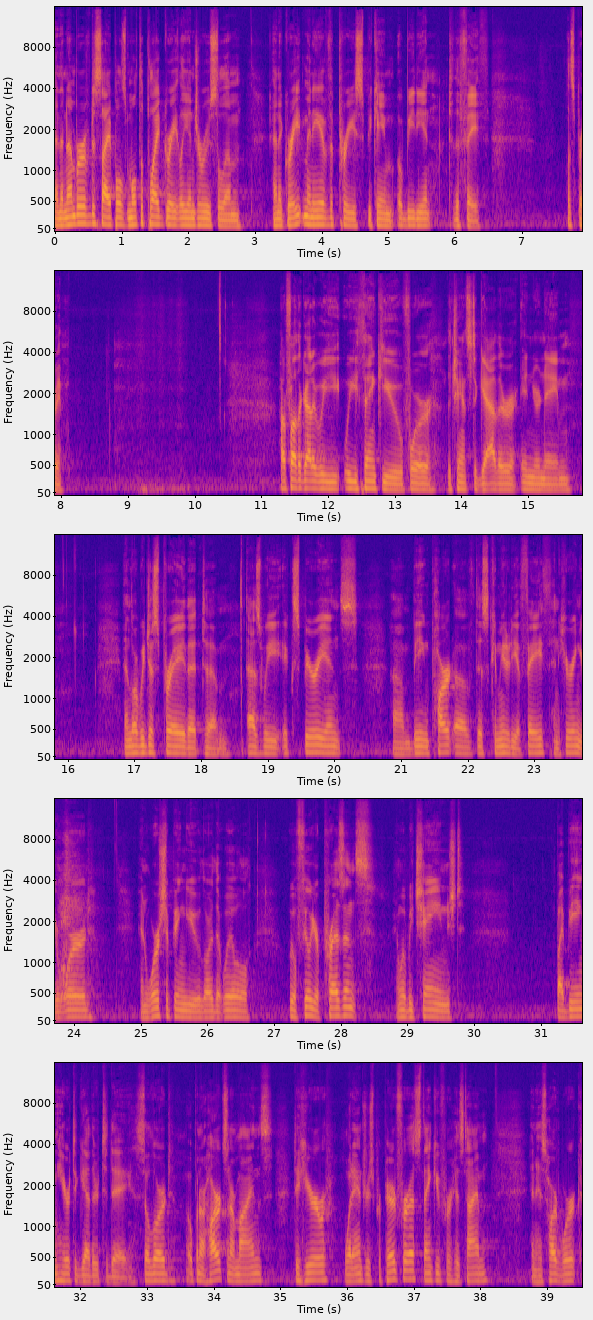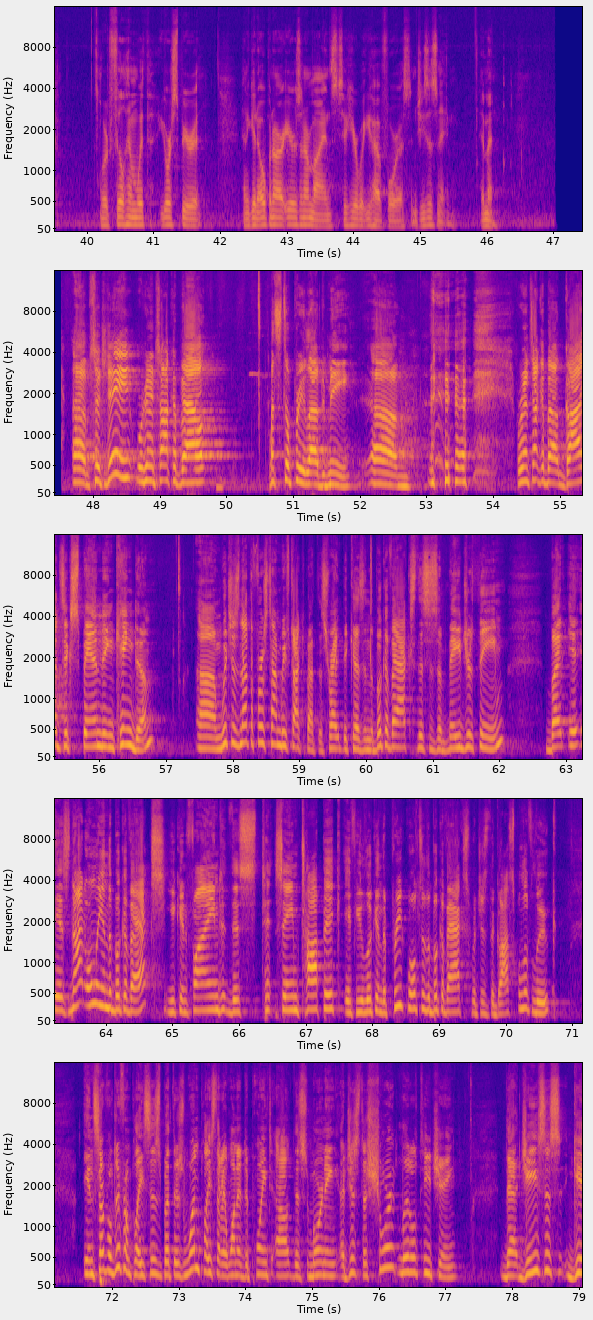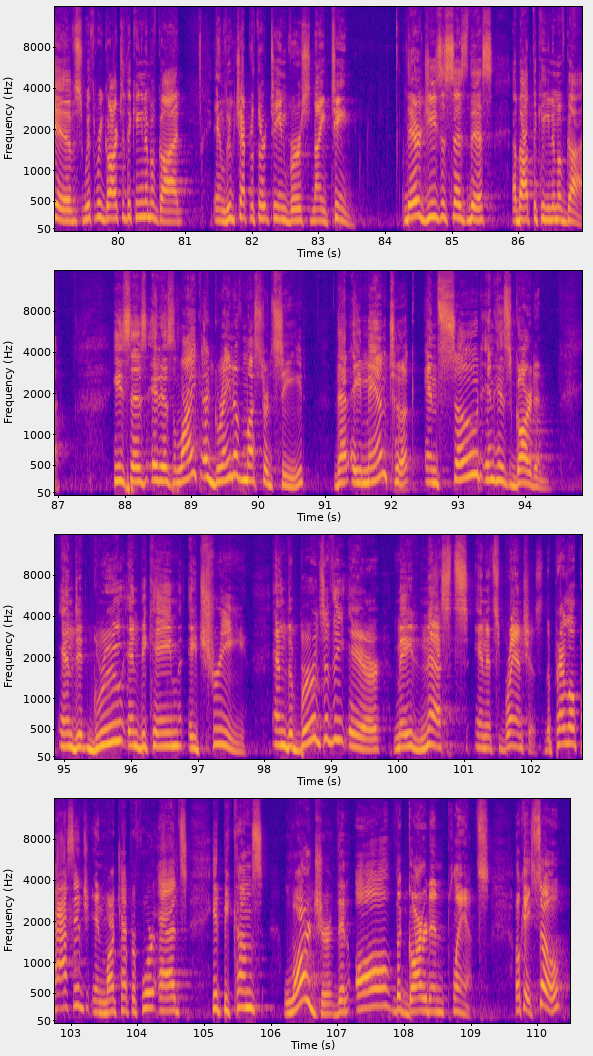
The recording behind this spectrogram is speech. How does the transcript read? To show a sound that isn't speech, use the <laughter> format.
and the number of disciples multiplied greatly in Jerusalem, and a great many of the priests became obedient to the faith. Let's pray. Our Father God, we, we thank you for the chance to gather in your name. And Lord, we just pray that um, as we experience um, being part of this community of faith and hearing your word and worshiping you, Lord, that we'll, we'll feel your presence and we'll be changed by being here together today. So, Lord, open our hearts and our minds to hear what Andrew's prepared for us. Thank you for his time and his hard work. Lord, fill him with your spirit. And again, open our ears and our minds to hear what you have for us. In Jesus' name, amen. Um, so, today we're going to talk about, that's still pretty loud to me. Um, <laughs> we're going to talk about God's expanding kingdom um, which is not the first time we've talked about this, right? Because in the book of Acts, this is a major theme. But it is not only in the book of Acts. You can find this t- same topic if you look in the prequel to the book of Acts, which is the Gospel of Luke, in several different places. But there's one place that I wanted to point out this morning, uh, just a short little teaching that Jesus gives with regard to the kingdom of God in Luke chapter 13, verse 19. There, Jesus says this about the kingdom of God. He says, It is like a grain of mustard seed that a man took and sowed in his garden, and it grew and became a tree. And the birds of the air made nests in its branches. The parallel passage in Mark chapter 4 adds, It becomes larger than all the garden plants. Okay, so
